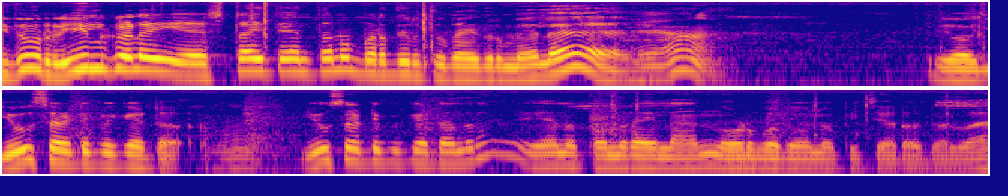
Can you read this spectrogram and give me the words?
ಇದು ರೀಲ್ಗಳು ಎಷ್ಟೈತೆ ಅಂತಲೂ ಬರ್ದಿರ್ತದ ಇದ್ರ ಮೇಲೆ. ಇವಾಗ ಯು ಸರ್ಟಿಫಿಕೇಟ್. ಯು ಸರ್ಟಿಫಿಕೇಟ್ ಅಂದರೆ ಏನು ತೊಂದರೆ ಇಲ್ಲ ಅಂತ ನೋಡ್ಬೋದು ಅನ್ನೋ ಪಿಕ್ಚರ್ ಅದಲ್ವಾ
